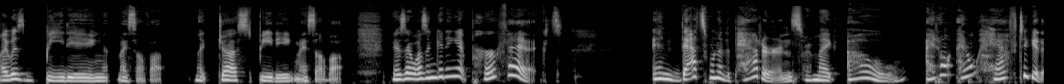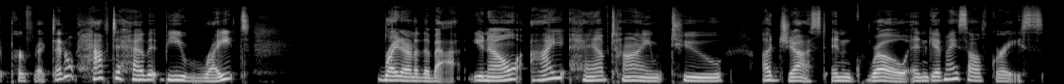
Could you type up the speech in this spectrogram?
I was beating myself up, like just beating myself up because I wasn't getting it perfect. And that's one of the patterns. I'm like, oh, I don't I don't have to get it perfect. I don't have to have it be right right out of the bat. You know, I have time to adjust and grow and give myself grace.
